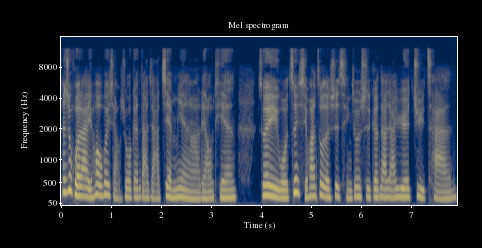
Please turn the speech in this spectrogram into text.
但是回来以后会想说跟大家见面啊、聊天，所以我最喜欢做的事情就是跟大家约聚餐。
